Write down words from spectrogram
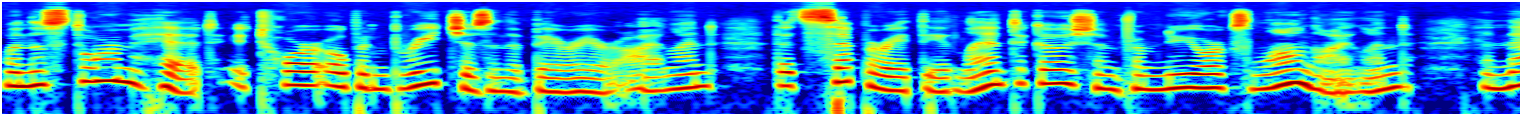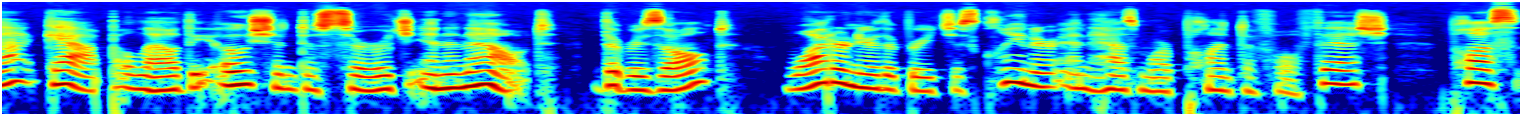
When the storm hit, it tore open breaches in the barrier island that separate the Atlantic Ocean from New York's Long Island, and that gap allowed the ocean to surge in and out. The result? Water near the breach is cleaner and has more plentiful fish, plus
